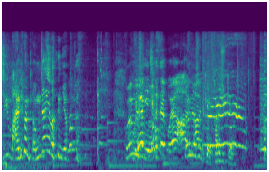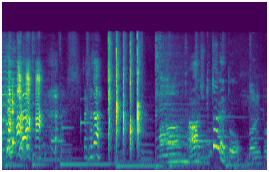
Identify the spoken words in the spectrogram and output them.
지금 말년 병장이거든요. 고양이 고양이 자세 뭐야? 고양이 자세 볼게. 가르쳐줄게요 자 가자. 아. 지금 또 자네 또. 뭘 또?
